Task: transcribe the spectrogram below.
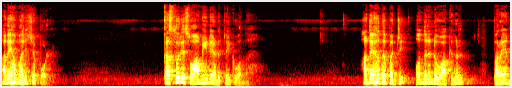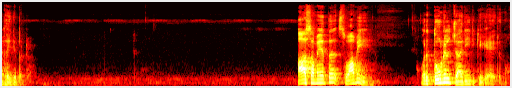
അദ്ദേഹം മരിച്ചപ്പോൾ കസ്തൂരി സ്വാമിയുടെ അടുത്തേക്ക് വന്ന് അദ്ദേഹത്തെ പറ്റി ഒന്ന് രണ്ട് വാക്കുകൾ പറയാൻ ധൈര്യപ്പെട്ടു. ആ സമയത്ത് സ്വാമി ഒരു തൂണിൽ ചാരിയിരിക്കുകയായിരുന്നു.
